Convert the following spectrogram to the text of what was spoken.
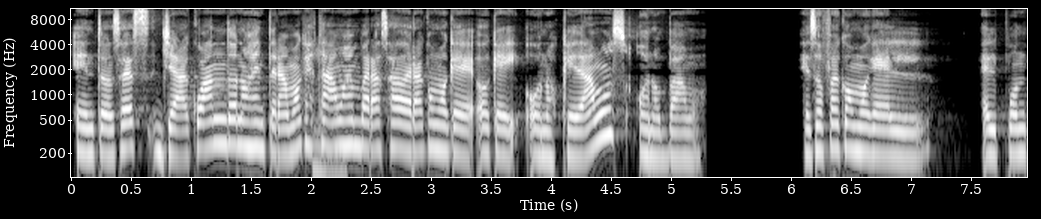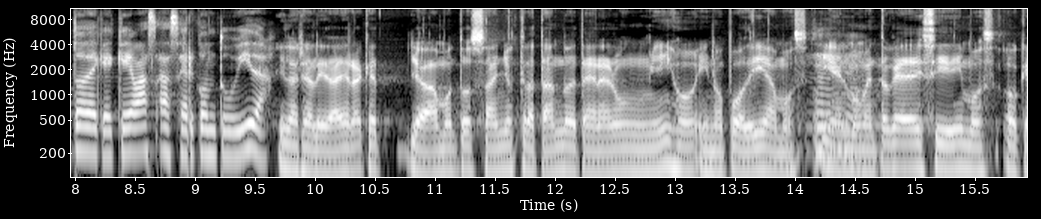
Entonces, ya cuando nos enteramos que estábamos embarazados, era como que, ok, o nos quedamos o nos vamos. Eso fue como que el, el punto de que qué vas a hacer con tu vida. Y la realidad era que llevábamos dos años tratando de tener un hijo y no podíamos. Y en el momento que decidimos, ok,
